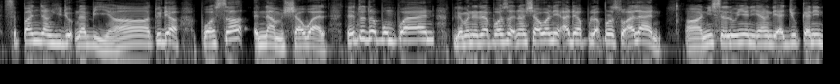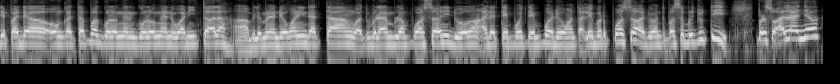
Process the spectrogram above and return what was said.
sepanjang hidup Nabi. Ha, tu dia puasa 6 Syawal. Jadi tuan-tuan dan puan bila mana dalam puasa 6 Syawal ni ada pula persoalan. Ah, ni selalunya yang diajukan ni daripada orang kata apa golongan-golongan wanita lah. Ah, bila mana dia orang ni datang waktu bulan bulan puasa ni dua orang ada tempoh-tempoh dia orang tak boleh berpuasa dia orang terpaksa bercuti. Persoalannya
